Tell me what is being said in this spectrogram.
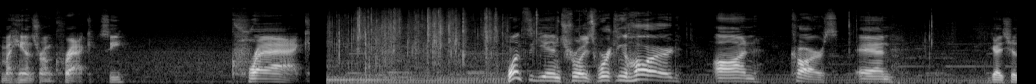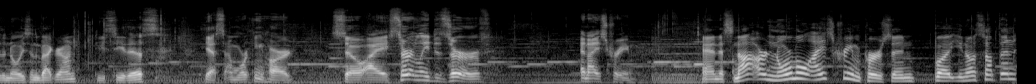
my hands are on crack. See? Crack! Once again, Troy's working hard on cars. And you guys hear the noise in the background? Do you see this? Yes, I'm working hard. So I certainly deserve an ice cream. And it's not our normal ice cream person, but you know something?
